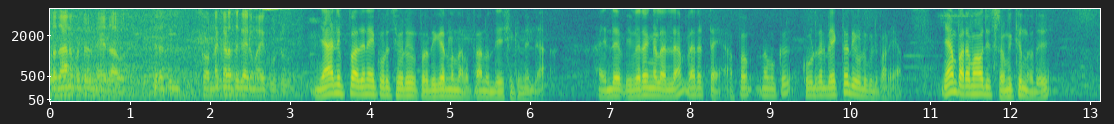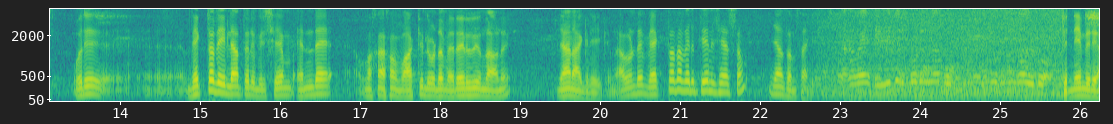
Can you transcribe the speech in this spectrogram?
പ്രധാനപ്പെട്ട ഒരു നേതാവ് ഇത്തരത്തിൽ സ്വർണക്കടത്തുകാരുമായി കൂട്ടുകൂടി. ഞാനിപ്പോൾ അതിനെക്കുറിച്ച് ഒരു പ്രതികരണം നടത്താൻ ഉദ്ദേശിക്കുന്നില്ല. അതിന്റെ വിവരങ്ങളെല്ലാം വരട്ടെ. അപ്പം നമുക്ക് കൂടുതൽ വ്യക്തതയോടുകൂടി പറയാം. ഞാൻ പരമാവധി ശ്രമിക്കുന്നത് ഒരു വ്യക്തതയില്ലാത്തൊരു വിഷയം എന്റെ വാക്കിലൂടെ വരരുത് എന്നാണ് ഞാൻ ആഗ്രഹിക്കുന്നത്. അതുകൊണ്ട് വ്യക്തത വരുത്തിയതിന് ശേഷം ഞാൻ സംസാരിക്കും. പിന്നെയും വരിക.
